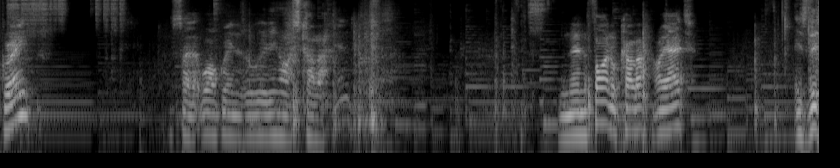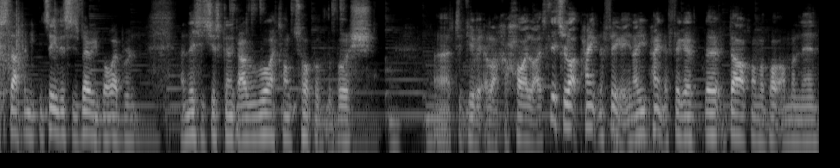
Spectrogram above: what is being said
Green. say that wild green is a really nice colour. And then the final colour I add is this stuff and you can see this is very vibrant and this is just going to go right on top of the bush uh, to give it like a highlight. It's literally like painting a figure, you know, you paint the figure dark on the bottom and then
